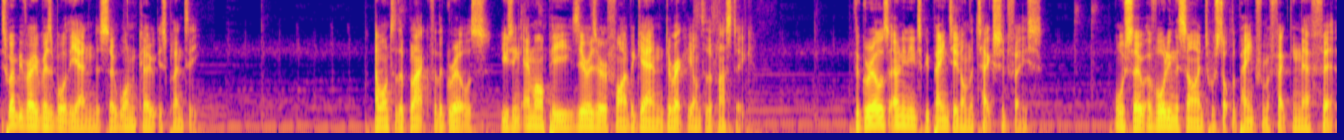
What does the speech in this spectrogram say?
This won't be very visible at the end, so one coat is plenty. Now onto the black for the grills, using MRP 005 again directly onto the plastic. The grills only need to be painted on the textured face. Also, avoiding the sides will stop the paint from affecting their fit.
